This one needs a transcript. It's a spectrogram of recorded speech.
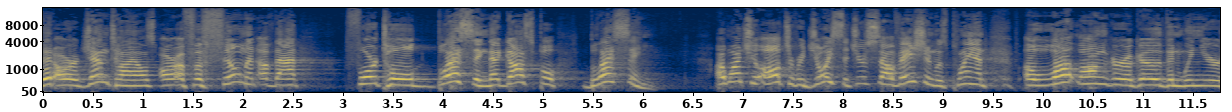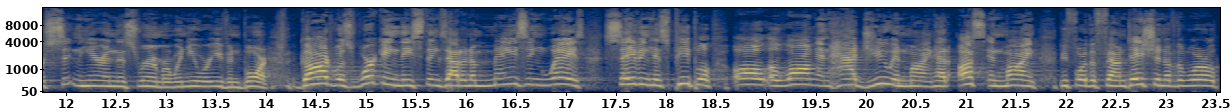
that are Gentiles are a fulfillment of that foretold blessing, that gospel blessing. I want you all to rejoice that your salvation was planned a lot longer ago than when you're sitting here in this room or when you were even born. God was working these things out in amazing ways, saving his people all along and had you in mind, had us in mind before the foundation of the world,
